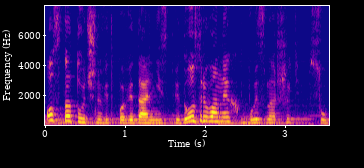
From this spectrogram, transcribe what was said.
Остаточну відповідальність підозрюваних визначить суд.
